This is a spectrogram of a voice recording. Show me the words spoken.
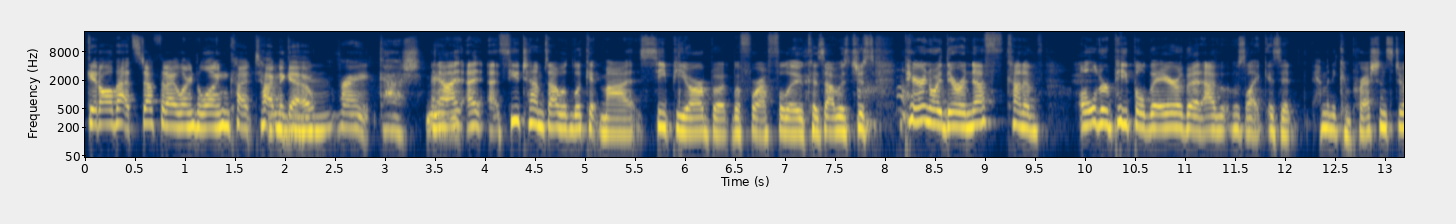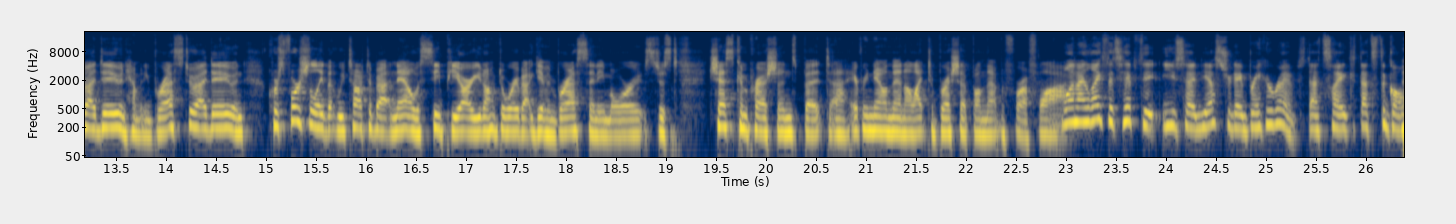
get all that stuff that I learned a long ki- time ago. Mm-hmm. Right. Gosh, You man. know, I, I, a few times I would look at my CPR book before I flew because I was just paranoid. There were enough kind of older people there that I was like, is it how many compressions do I do and how many breaths do I do? And of course, fortunately, that we talked about now with CPR, you don't have to worry about giving breaths anymore. It's just chest compressions. But uh, every now and then I like to brush up on that before I fly. well, and I like the tip that you said yesterday: break a rib. That's like that's the goal,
